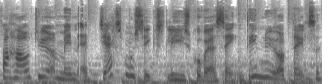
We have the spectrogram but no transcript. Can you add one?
for havdyr, men at jazzmusik lige skulle være sagen, det er en ny opdagelse.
